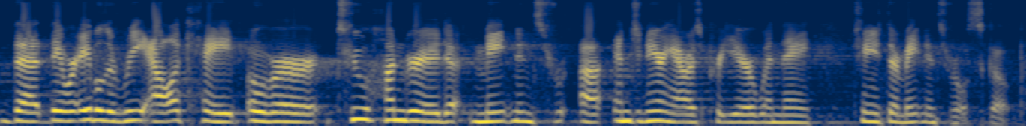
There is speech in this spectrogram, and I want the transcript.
that they were able to reallocate over 200 maintenance uh, engineering hours per year when they changed their maintenance rule scope.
